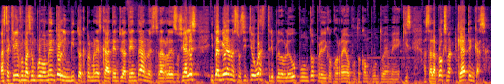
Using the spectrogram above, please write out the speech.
Hasta aquí la información por el momento. Le invito a que permanezca atento y atenta a nuestras redes sociales y también a nuestro sitio web www.periodicocorreo.com.mx. Hasta la próxima. Quédate en casa.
